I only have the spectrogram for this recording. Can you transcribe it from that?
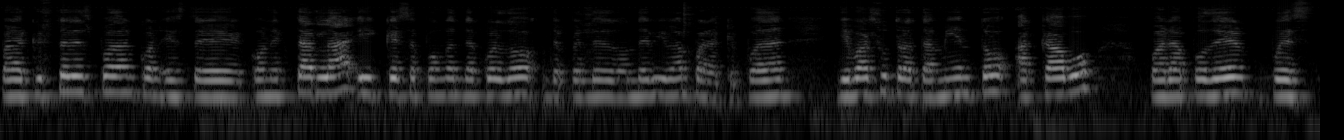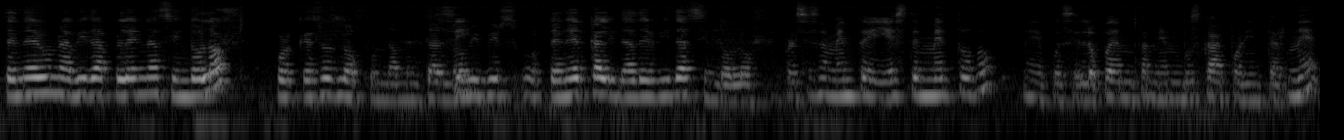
para que ustedes puedan con, este, conectarla y que se pongan de acuerdo, depende de dónde vivan, para que puedan llevar su tratamiento a cabo para poder, pues, tener una vida plena sin dolor porque eso es lo fundamental, ¿no? Vivir, tener calidad de vida sin dolor. Precisamente, y este método, eh, pues lo pueden también buscar por internet,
